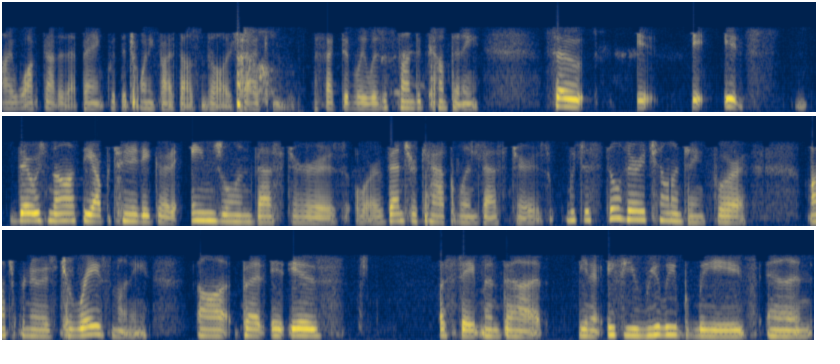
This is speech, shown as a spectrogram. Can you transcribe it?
I walked out of that bank with a twenty-five thousand dollar check and effectively was a funded company. So it, it it's there was not the opportunity to go to angel investors or venture capital investors, which is still very challenging for entrepreneurs to raise money. Uh, but it is a statement that you know, if you really believe and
